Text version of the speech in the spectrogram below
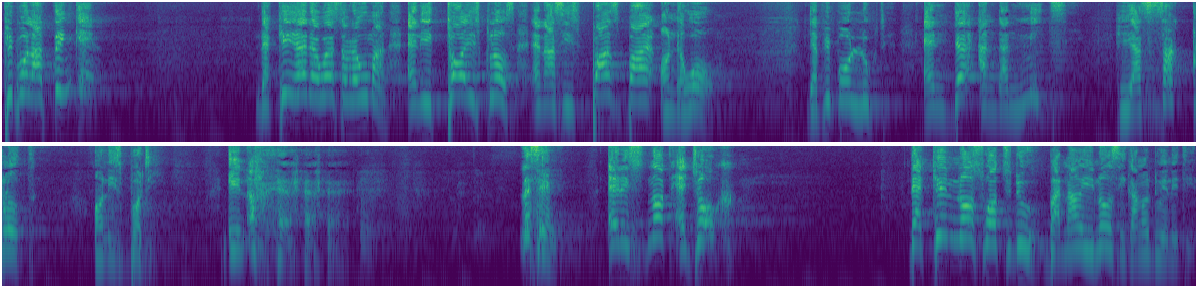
People are thinking. The king heard the words of the woman and he tore his clothes. And as he passed by on the wall, the people looked, and there underneath, he had sackcloth on his body. In listen, it is not a joke. The king knows what to do, but now he knows he cannot do anything.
